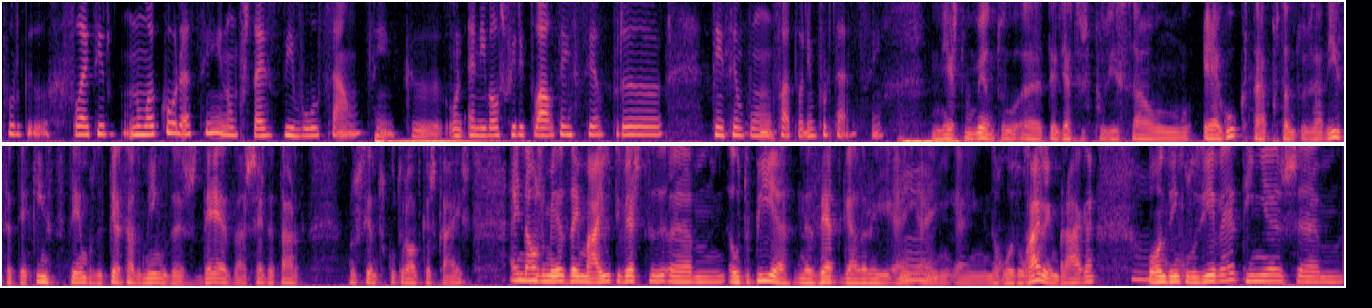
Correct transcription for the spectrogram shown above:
por refletir numa cura, assim, num processo de evolução, sim, que a nível espiritual tem sempre tem sempre um fator importante, sim. Neste momento uh, tens esta exposição Ego, que está, portanto, já disse, até 15 de setembro, de terça a domingo, das 10 às 6 da tarde, no Centro Cultural de Cascais. Ainda há uns meses, em maio, tiveste um, a Utopia na Zet Gallery em, em, em, na Rua do Raio, em Braga, Sim. onde inclusive tinhas um,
